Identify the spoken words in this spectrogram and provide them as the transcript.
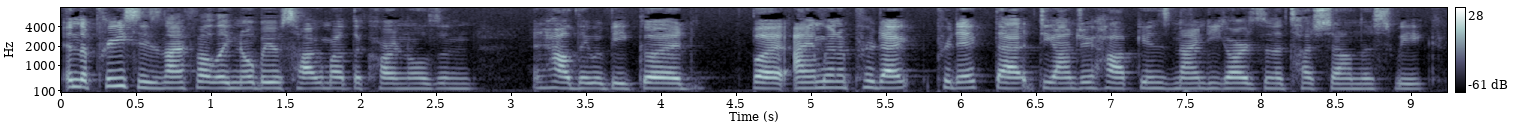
in the preseason, I felt like nobody was talking about the Cardinals and, and how they would be good. But I am going to predict, predict that DeAndre Hopkins 90 yards and a touchdown this week.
